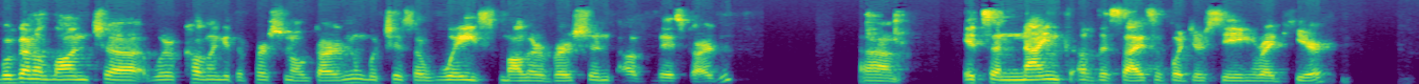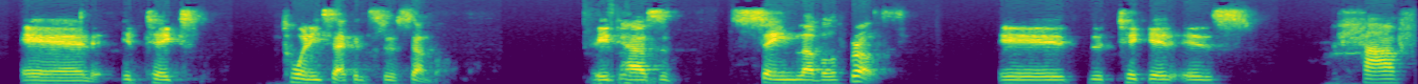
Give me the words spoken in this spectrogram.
We're going to launch, uh, we're calling it the personal garden, which is a way smaller version of this garden. Um, it's a ninth of the size of what you're seeing right here, and it takes 20 seconds to assemble it has the same level of growth. It, the ticket is half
